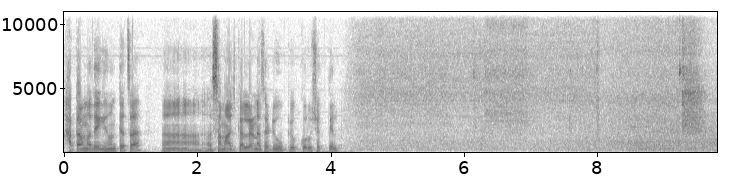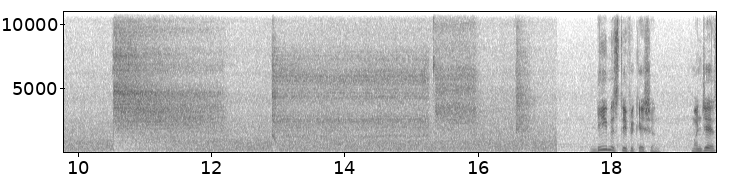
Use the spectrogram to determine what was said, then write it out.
हातामध्ये घेऊन त्याचा समाज कल्याणासाठी उपयोग करू शकतील. डिमिस्टिफिकेशन म्हणजेच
